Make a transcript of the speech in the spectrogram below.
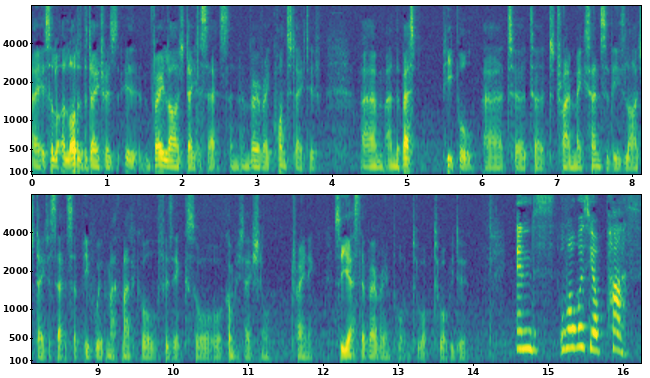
Uh, it's a lot, a lot of the data is, is very large data sets and, and very, very quantitative. Um, and the best people uh, to, to, to try and make sense of these large data sets are people with mathematical, physics, or, or computational training. So yes, they're very, very important to what, to what we do. And what was your path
